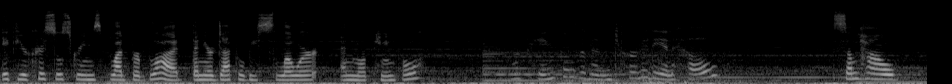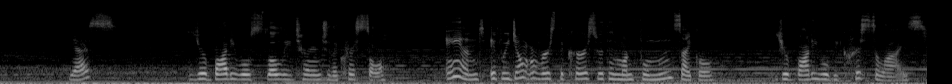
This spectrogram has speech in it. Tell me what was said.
if your crystal screams blood for blood, then your death will be slower and more painful. More painful than an eternity in hell? Somehow, yes, your body will slowly turn into the crystal. And if we don't reverse the curse within one full moon cycle, your body will be crystallized.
